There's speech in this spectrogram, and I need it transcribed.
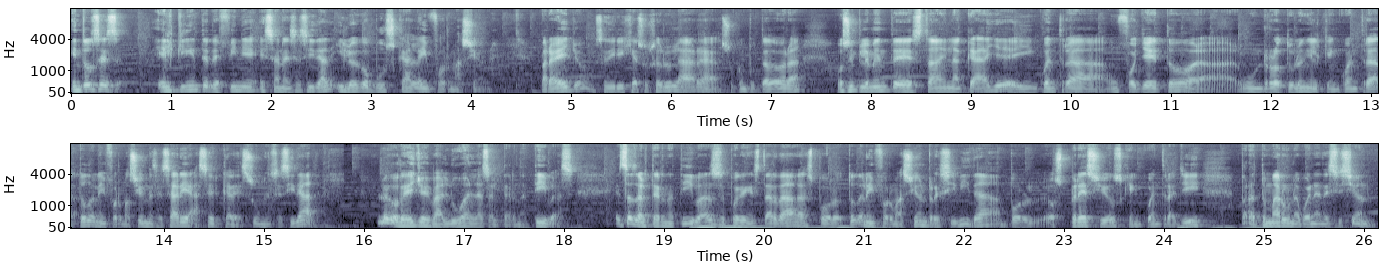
Entonces, el cliente define esa necesidad y luego busca la información. Para ello, se dirige a su celular, a su computadora, o simplemente está en la calle y encuentra un folleto, un rótulo en el que encuentra toda la información necesaria acerca de su necesidad. Luego de ello, evalúa las alternativas. Estas alternativas pueden estar dadas por toda la información recibida, por los precios que encuentra allí, para tomar una buena decisión.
